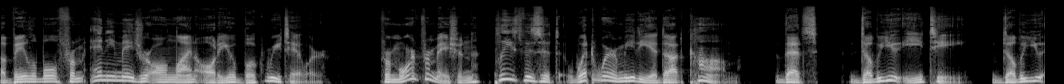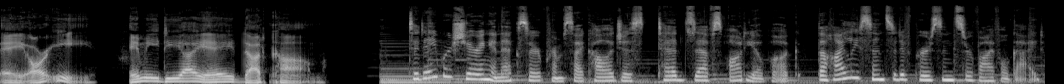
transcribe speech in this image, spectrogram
available from any major online audiobook retailer. For more information, please visit wetwaremedia.com. That's W E T W A R E M E D I A.com. Today we're sharing an excerpt from psychologist Ted Zeff's audiobook, The Highly Sensitive Person Survival Guide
